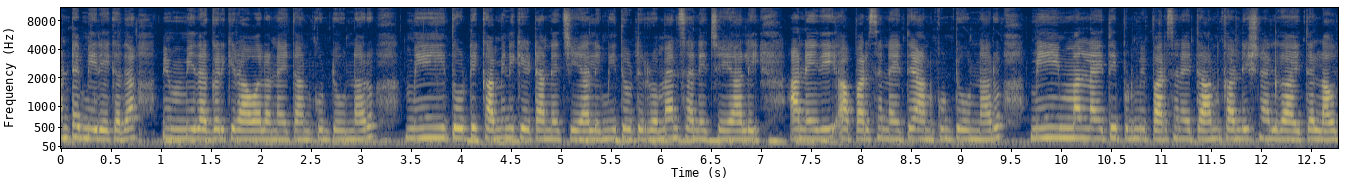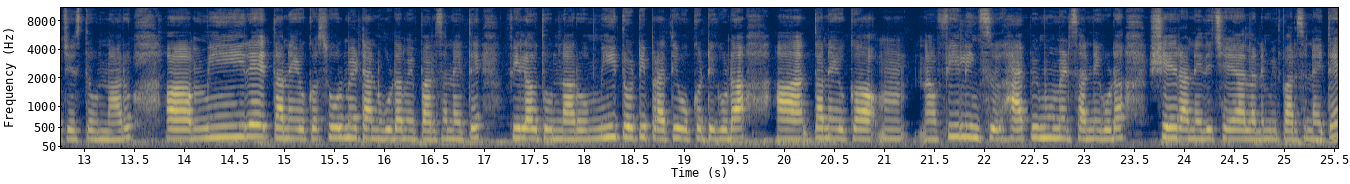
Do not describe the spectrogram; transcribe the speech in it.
అంటే మీరే కదా మేము మీ దగ్గరికి రావాలని అయితే అనుకుంటూ ఉన్నారు మీతోటి కమ్యూనికేట్ అనేది చేయాలి మీతోటి రొమాన్స్ అనేది చేయాలి అనేది ఆ పర్సన్ పర్సన్ అయితే అనుకుంటూ ఉన్నారు మీ మిమ్మల్ని అయితే ఇప్పుడు మీ పర్సన్ అయితే అన్కండిషనల్గా అయితే లవ్ చేస్తూ ఉన్నారు మీరే తన యొక్క సోల్మేట్ అని కూడా మీ పర్సన్ అయితే ఫీల్ అవుతున్నారు మీతోటి ప్రతి ఒక్కటి కూడా తన యొక్క ఫీలింగ్స్ హ్యాపీ మూమెంట్స్ అన్నీ కూడా షేర్ అనేది చేయాలని మీ పర్సన్ అయితే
